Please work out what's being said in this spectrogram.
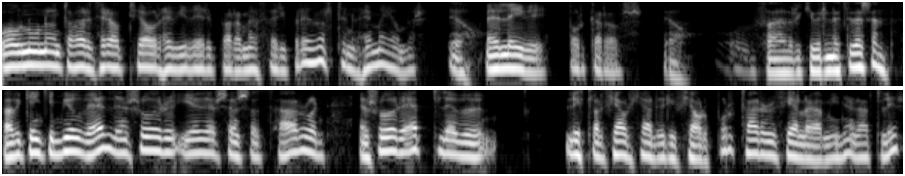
og núna undan farið 30 ár hef ég verið bara með þær í breyðvöldinu heima hjá mér Já. með leifi borgaráðs Já það hefur ekki verið nettið þessan. Það hefur gengið mjög vel en svo eru, ég er sem sagt þar en, en svo eru 11 litlar fjárhjarðir í fjárborg, þar eru félaga mínir allir,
